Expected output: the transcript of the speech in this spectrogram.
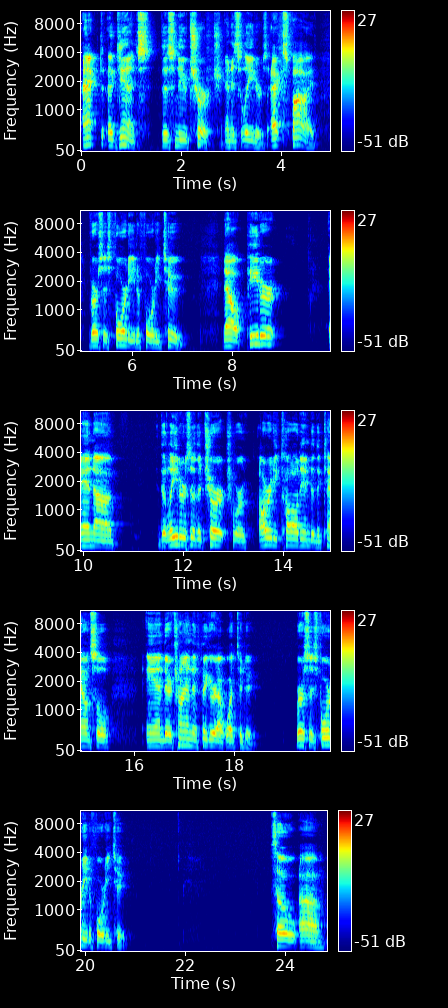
act against this new church and its leaders. Acts 5, verses 40 to 42. Now, Peter and uh, the leaders of the church were already called into the council and they're trying to figure out what to do. Verses 40 to 42. So, um,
